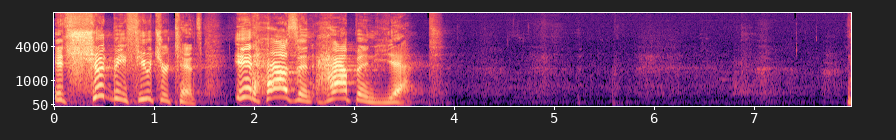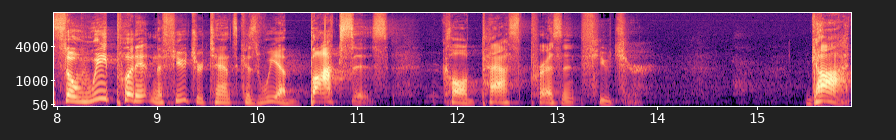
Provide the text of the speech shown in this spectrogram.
It should be future tense. It hasn't happened yet. And so we put it in the future tense because we have boxes called past, present, future. God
